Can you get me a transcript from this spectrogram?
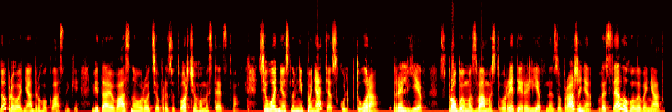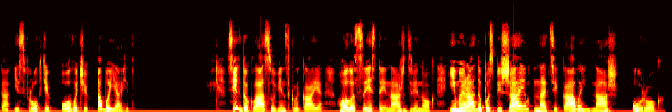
Доброго дня, другокласники! Вітаю вас на уроці образотворчого мистецтва. Сьогодні основні поняття скульптура, рельєф. Спробуємо з вами створити рельєфне зображення веселого левенятка із фруктів, овочів або ягід. Всіх до класу він скликає голосистий наш дзвінок, і ми радо поспішаємо на цікавий наш урок.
